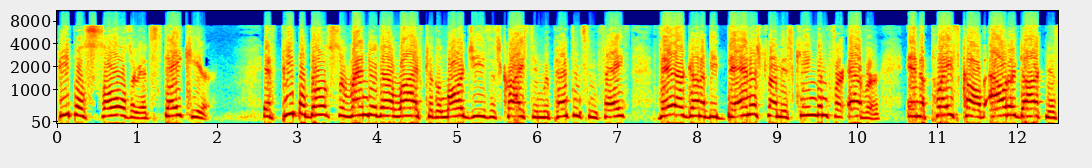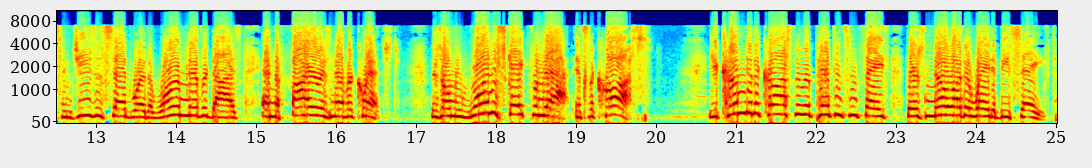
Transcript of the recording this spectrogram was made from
People's souls are at stake here. If people don't surrender their life to the Lord Jesus Christ in repentance and faith, they are going to be banished from his kingdom forever in a place called outer darkness. And Jesus said, where the worm never dies and the fire is never quenched. There's only one escape from that. It's the cross. You come to the cross through repentance and faith. There's no other way to be saved.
